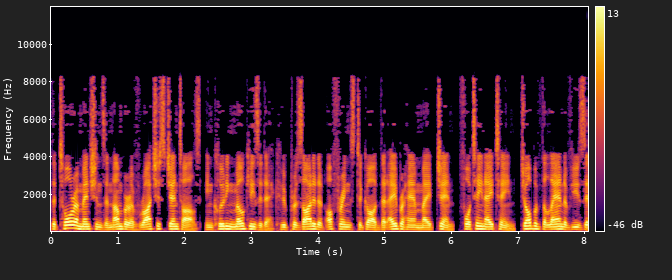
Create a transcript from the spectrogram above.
The Torah mentions a number of righteous Gentiles, including Melchizedek who presided at offerings to God that Abraham made Gen. 1418, Job of the land of Uz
